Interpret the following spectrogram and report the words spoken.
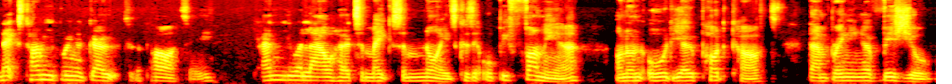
Next time you bring a goat to the party, can you allow her to make some noise? Because it will be funnier on an audio podcast than bringing a visual.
